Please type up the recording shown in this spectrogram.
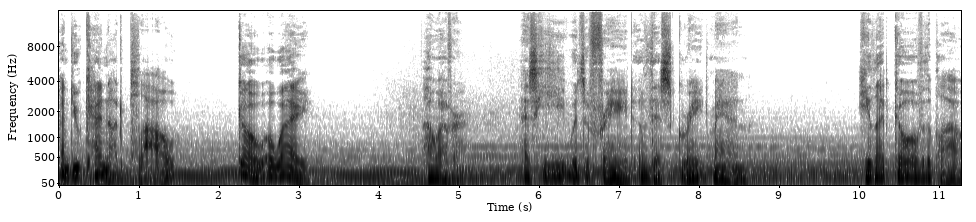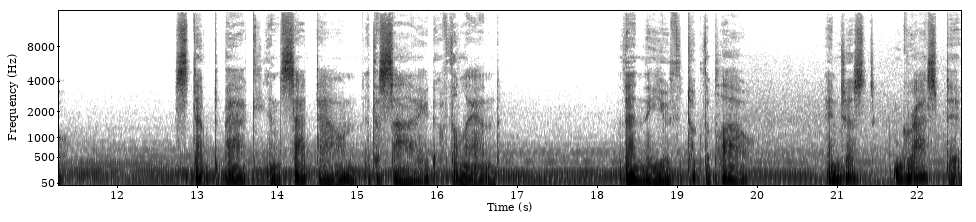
And you cannot plow. Go away. However, as he was afraid of this great man, he let go of the plow stepped back and sat down at the side of the land. Then the youth took the plow and just grasped it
